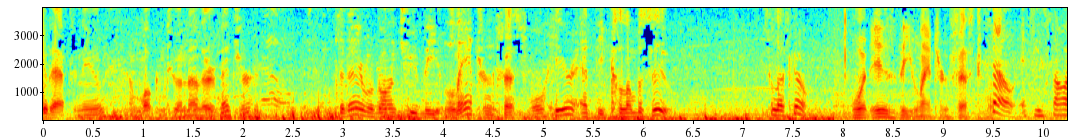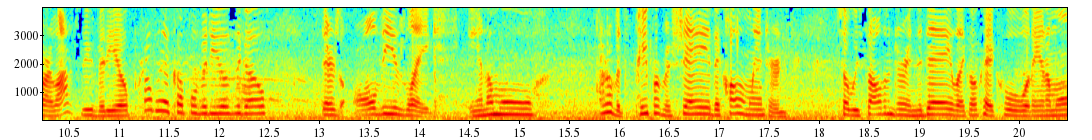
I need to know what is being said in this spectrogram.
Good afternoon and welcome to another adventure. Today we're going to the Lantern Festival here at the Columbus Zoo. So let's go. What is the Lantern Festival? So if you saw our last zoo video, probably a couple videos ago, there's all these like animal, I don't know if it's paper mache, they call them lanterns. So we saw them during the day, like, okay, cool, an animal.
